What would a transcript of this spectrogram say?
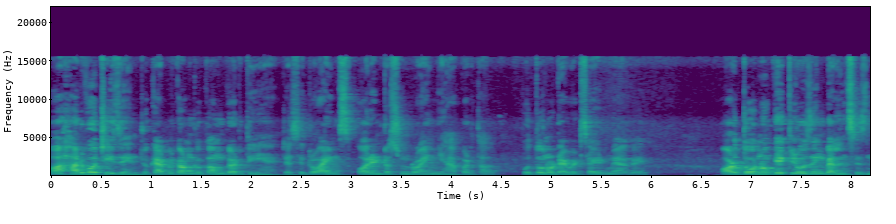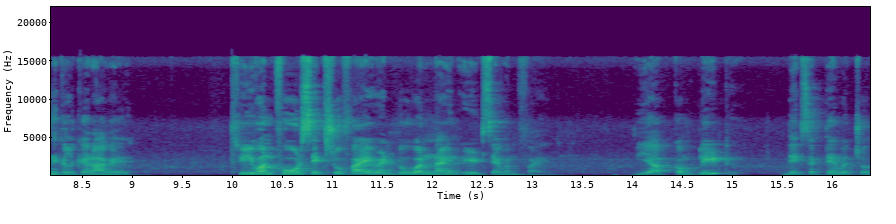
और हर वो चीज़ें जो कैपिटल अकाउंट को कम करती हैं, जैसे ड्राइंग्स और इंटरेस्ट ऑन ड्राइंग यहाँ पर था, वो दोनों डेबिट साइड में आ गए। और दोनों के क्लोजिंग बैलेंसेस निकल कर आ गए। Three one four six two five and two one nine eight seven five. ये आप कंप्लीट देख सकते हैं बच्चों।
